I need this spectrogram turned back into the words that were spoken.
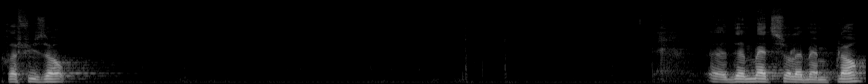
refusant de mettre sur le même plan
